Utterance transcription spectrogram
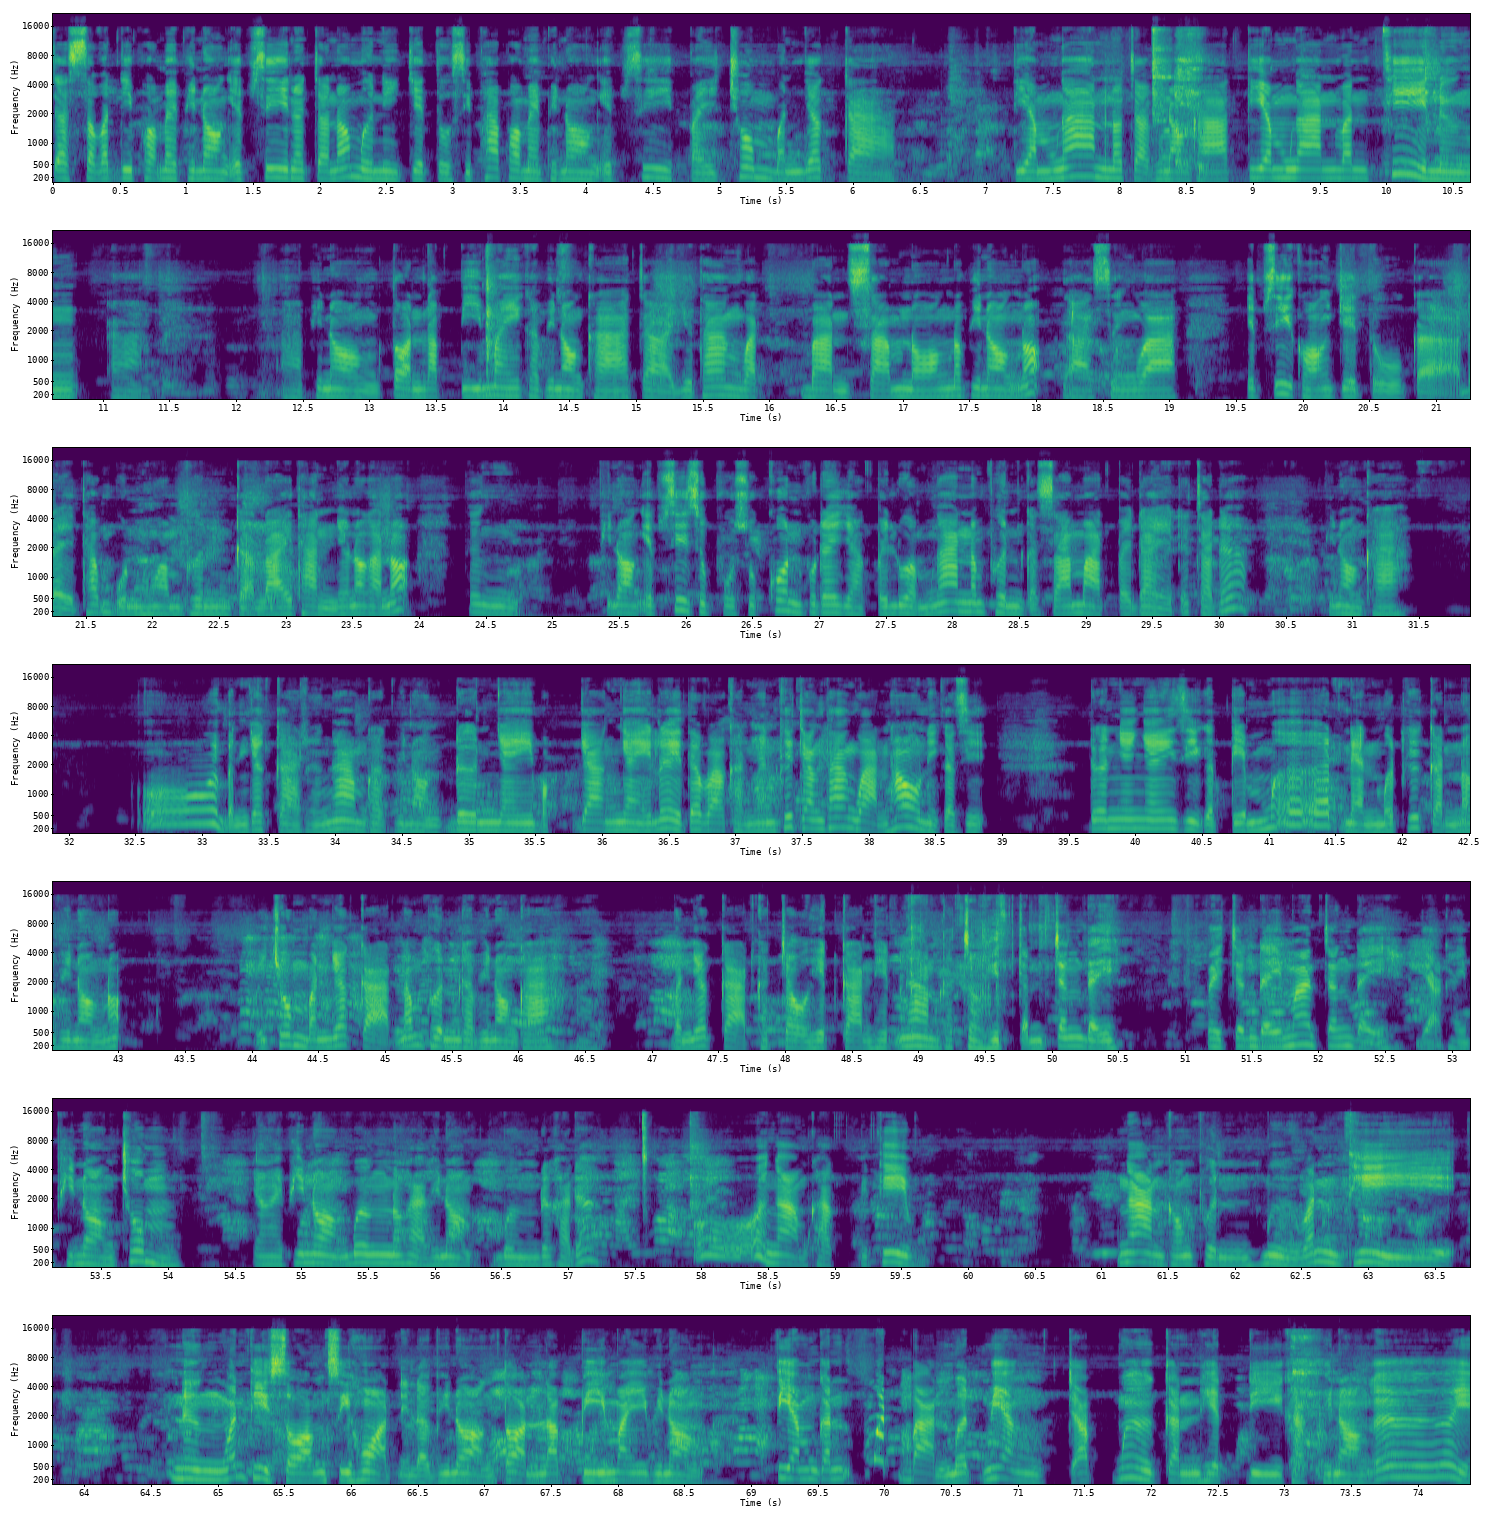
จะสวัสดีพ่อแม่พี่น้องเอฟซีนะจ๊ะเนาะมือนีเจตุสิภาพ่อแม่พี่น้องเอฟซีไปชมบรรยากาศ เตรียมงานเนาะจ๊ะพี่น้องคะเตรียมงานวันที่หนึ่งอ่าอ่าพี่น้องตอนรับปีใหม่ค่ะพี่น้องคะจะอยู่ทางวัดบ้านสามน้องเนาะพี่น้องเนาะอ่าซึ่งว่าเอฟซีของเจตูก็ได้ทำบุญรวมเพิ่นกับหลายท่านอยู่เนาะค่ะเนาะซึ่ง พี่น้องเอฟซีสุผู้สุขคนผู้ใดอยากไปร่วมงานน้ำเพลินก็สามารถไปได้เด้อจ้ะเด้อพี่น้องค่ะ โอ้ยบรรยากาศก็งามค่ะพี่น้องเดินใหญ่บักย่างใหญ่เลย แต่ว่าขันแมันคือจังทางบ้านเฮานี่ก็สิเดินใหญ่ๆสิก็เต็มเมืดแน่นเมืดคือกันเนาะพี่น้องเนาะไปชมบรรยากาศน้ำเพลินค่ะพี่น้องค่ะ บรรยากาศเขาเจ้าเหตุการณ์เหตุงานเขาเจ้าเหตุกันจังใดไปจังใดมาจังใดอยากให้พี่น้องชม อยากให้พี่น้องเบิ่งเนาะค่ะ พี่น้องเบิ่งเด้อค่ะ เด้อโอ้ยงามคักพิธีงานของเพิ่นมือวันที่หนึ่งวันที่สองสีหอดนี่แหละพี่น้องตอนรับปีใหม่พี่น้อง เตรียมกันหมดบ้านหมดเมี่ยงจับมือกันเฮ็ดดีค่ะพี่น้อง เอ้ย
